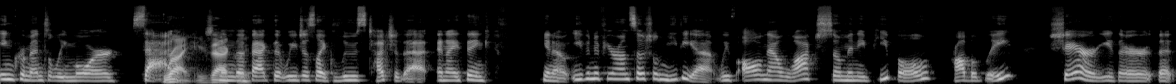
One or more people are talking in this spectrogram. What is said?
incrementally more sad Right, exactly. and the fact that we just like lose touch of that and i think you know even if you're on social media we've all now watched so many people probably share either that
